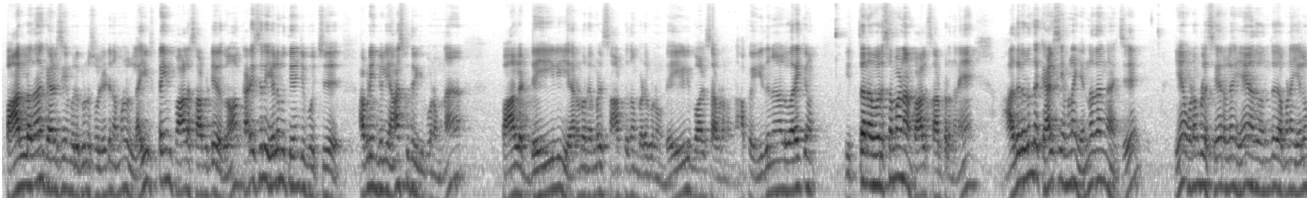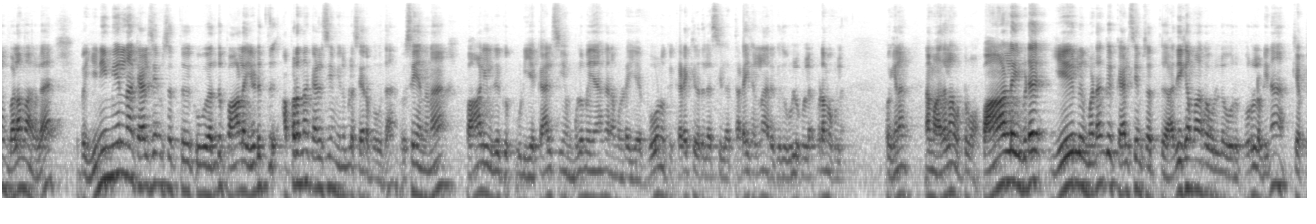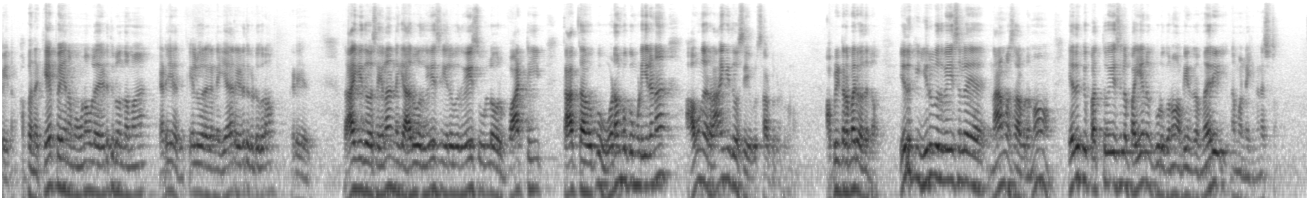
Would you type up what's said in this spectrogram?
பாலில் தான் கால்சியம் இருக்குன்னு சொல்லிட்டு நம்மளும் லைஃப் டைம் பாலை சாப்பிட்டுட்டே இருக்கிறோம். கடைசியில் எலும்பு தேஞ்சு போச்சு அப்படின்னு சொல்லி ஆஸ்பத்திரிக்கு போனோம்னா பாலை டெய்லி இரநூறு எம்எல் சாப்பிட்டு தான் படுக்கணும். டெய்லி பால் சாப்பிடணும் அப்போ இது நாள் வரைக்கும் இத்தனை வருஷமாக நான் பால் சாப்பிட்ருந்தேனே அதில் இருந்த கால்சியம்லாம் என்னதாங்க ஆச்சு? ஏன் உடம்புல சேரலை? ஏன் அது வந்து அப்படின்னா எலும்பு பலமாகலை? இப்போ இனிமேல் நான் கால்சியம் சத்துக்கு வந்து பாலை எடுத்து அப்புறம் தான் கால்சியம் எலும்பில் சேரப்போகுதா? விஷயம் என்னென்னா பாலில் இருக்கக்கூடிய கால்சியம் முழுமையாக நம்மளுடைய போனுக்கு கிடைக்கிறதுல சில தடைகள்லாம் இருக்குது உள்ளுக்குள்ளே உடம்புக்குள்ளே. ஓகேங்களா நம்ம அதெல்லாம் விட்டுருவோம். பாலை விட ஏழு மடங்கு கால்சியம் சத்து அதிகமாக உள்ள ஒரு பொருள் அப்படின்னா கேப்பை தான் அப்போ அந்த கேப்பையை நம்ம உணவில் எடுத்துகிட்டு வந்தோமா? கிடையாது. கேழ்வரகு யார் எடுத்துக்கிட்டு இருக்கிறோம்? கிடையாது. ராகி தோசையெல்லாம் இன்னைக்கு அறுபது வயசு எழுபது வயசு உள்ள ஒரு பாட்டி தாத்தாவுக்கு உடம்புக்கு முடியலன்னா அவங்க ராகி தோசையை சாப்பிட்டுக்கிட்டு இருக்கணும். அப்படின்ற மாதிரி வந்துட்டோம். எதுக்கு இருபது வயசில் நாம சாப்பிடணும்? எதுக்கு பத்து வயசில் பையனுக்கு கொடுக்கணும்? அப்படின்ற மாதிரி நம்ம இன்றைக்கி நினச்சிட்டோம்.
